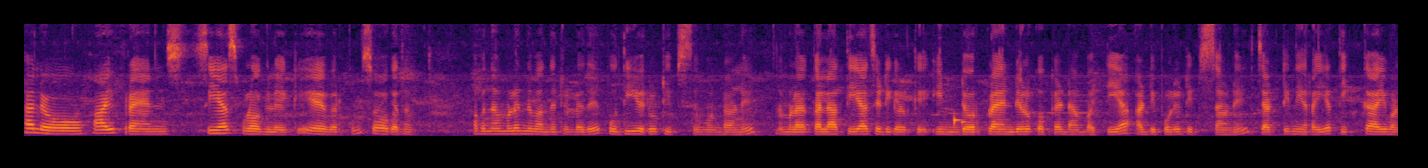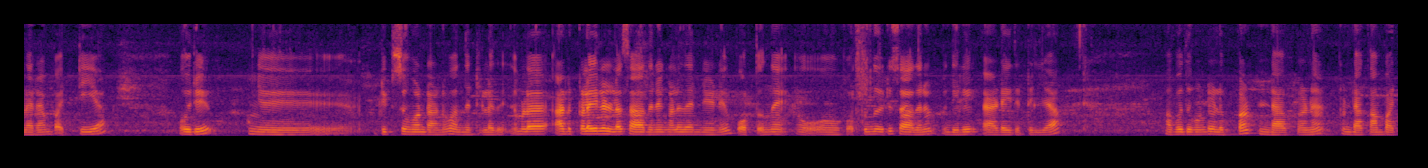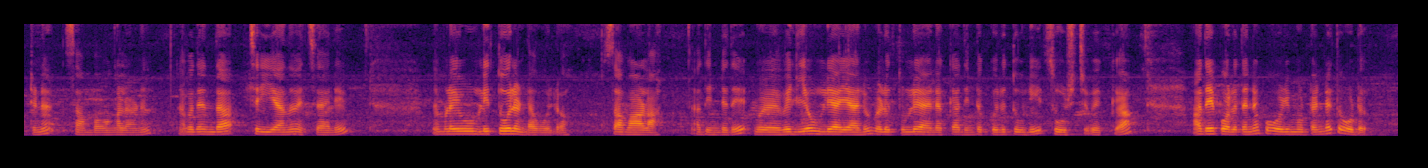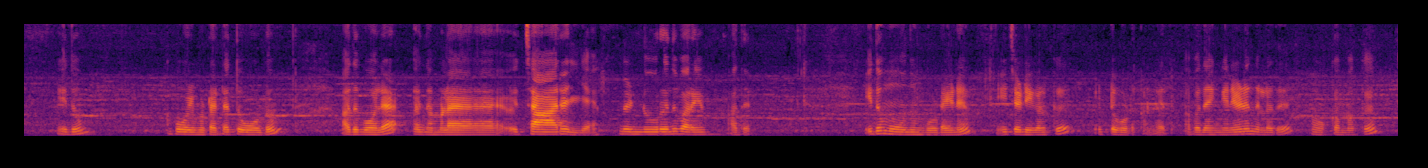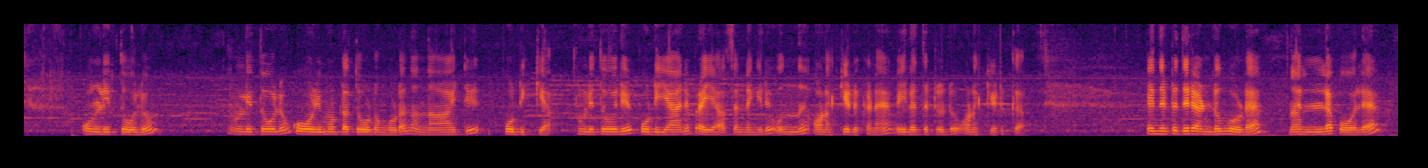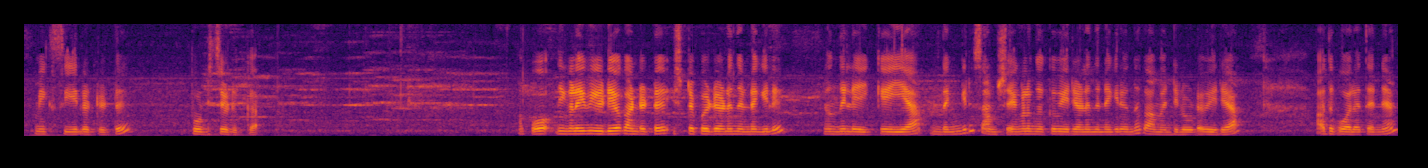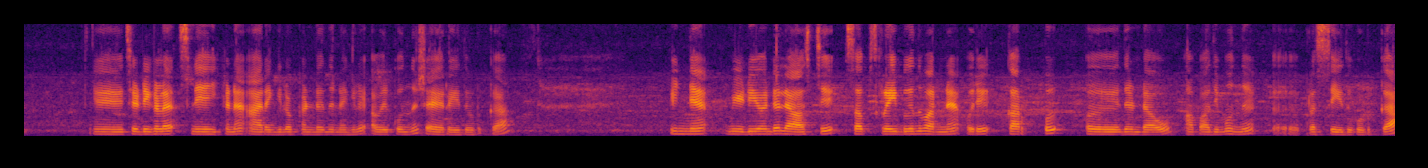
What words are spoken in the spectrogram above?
Hello hi friends. Ciaz വ്ളോഗിലേക്ക് ഏവർക്കും സ്വാഗതം. അപ്പോൾ നമ്മൾ ഇന്ന് വന്നിട്ടുള്ളത് പുതിയൊരു ടിപ്സും കൊണ്ടാണ്. നമ്മളെ കലാത്തിയ ചെടികൾക്ക് ഇൻഡോർ പ്ലാന്റുകൾക്കൊക്കെ ഇടാൻ പറ്റിയ അടിപൊളി ടിപ്സാണ്. ചട്ടി നിറയെ തിക്കായി വളരാൻ പറ്റിയ ഒരു ടിപ്സും കൊണ്ടാണ് വന്നിട്ടുള്ളത്. നമ്മൾ അടുക്കളയിലുള്ള സാധനങ്ങൾ തന്നെയാണ്. പുറത്തുനിന്ന് പുറത്തുനിന്ന് ഒരു സാധനം ഇതിൽ ആഡ് ചെയ്തിട്ടില്ല. അപ്പോൾ ഇതുകൊണ്ട് എളുപ്പം ഉണ്ടാക്കണ ഉണ്ടാക്കാൻ പറ്റുന്ന സംഭവങ്ങളാണ്. അപ്പോൾ ഇതെന്താ ചെയ്യാന്ന് വെച്ചാൽ നമ്മൾ ഈ ഉള്ളിത്തോൽ ഉണ്ടാവുമല്ലോ സവാള അതിന്റെത് വലിയ ഉള്ളി ആയാലും വെളുത്തുള്ളി ആയാലൊക്കെ അതിന്റെ ഒക്കെ ഒരു തുലി സൂക്ഷിച്ച് വെക്കുക. അതേപോലെ തന്നെ കോഴിമുട്ടന്റെ തോട് ഇതും കോഴിമുട്ടന്റെ തോടും. അതുപോലെ നമ്മളെ ചാരല്ലേ വെണ്ണൂറ് എന്ന് പറയും അത്. ഇത് മൂന്നും കൂടെയാണ് ഈ ചെടികൾക്ക് ഇട്ട് കൊടുക്കേണ്ടത്. അപ്പോൾ അതെങ്ങനെയാണെന്നുള്ളത് നോക്കാം നമുക്ക്. ഉള്ളിത്തോലും ഉള്ളിത്തോലും കോഴിമുട്ടത്തോടും കൂടെ നന്നായിട്ട് പൊടിക്കുക. ഉള്ളിത്തോൽ പൊടിയാൻ പ്രയാസം ഉണ്ടെങ്കിൽ ഒന്ന് ഉണക്കിയെടുക്കണേ. വെയിലത്തിട്ടിട്ട് ഉണക്കിയെടുക്കുക. എന്നിട്ട് ഇത് രണ്ടും കൂടെ നല്ല പോലെ മിക്സിയിലിട്ടിട്ട് പൊടിച്ചെടുക്കുക. അപ്പോൾ നിങ്ങൾ ഈ വീഡിയോ കണ്ടിട്ട് ഇഷ്ടപ്പെടുകയാണെന്നുണ്ടെങ്കിൽ ഒന്ന് ലൈക്ക് ചെയ്യുക. എന്തെങ്കിലും സംശയങ്ങൾ നിങ്ങൾക്ക് വരികയാണെന്നുണ്ടെങ്കിൽ ഒന്ന് കമന്റിലൂടെ വരിക. അതുപോലെ തന്നെ ചെടികളെ സ്നേഹിക്കണ ആരെങ്കിലുമൊക്കെ ഉണ്ടെന്നുണ്ടെങ്കിൽ അവർക്കൊന്ന് ഷെയർ ചെയ്ത് കൊടുക്കുക. പിന്നെ വീഡിയോന്റെ ലാസ്റ്റ് സബ്സ്ക്രൈബ് എന്ന് പറഞ്ഞ ഒരു കറുപ്പ് ഇതുണ്ടാവും. അപ്പോൾ അതിമൊന്ന് പ്രസ് ചെയ്ത് കൊടുക്കുക.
